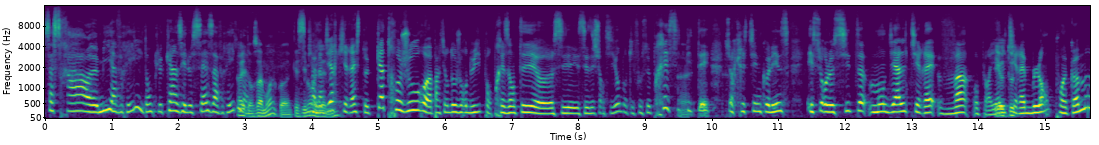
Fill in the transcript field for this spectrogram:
Ça sera euh, mi-avril, donc le 15 et le 16 avril. Ouais, Dans un mois, quoi, quasiment. Ça veut dire qu'il reste 4 jours à partir d'aujourd'hui pour présenter euh, ces, ces échantillons. Donc il faut se précipiter sur Christine Collins et sur le site mondial-20 au Et pluriel au tot- blanc.com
